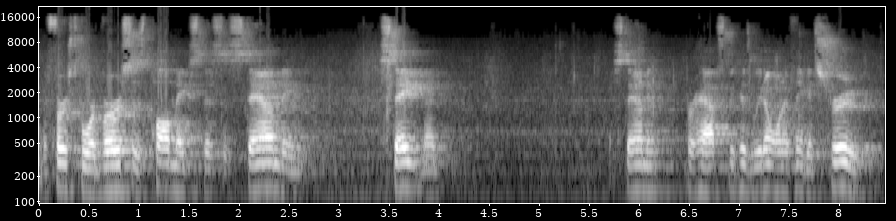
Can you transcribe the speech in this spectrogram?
the first four verses, Paul makes this astounding statement. Astounding, perhaps, because we don't want to think it's true.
